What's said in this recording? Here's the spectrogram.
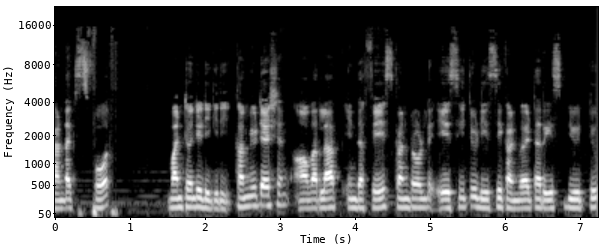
conducts for 120 degree. Commutation overlap in the phase-controlled AC to DC converter is due to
